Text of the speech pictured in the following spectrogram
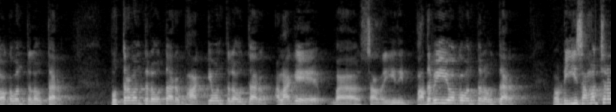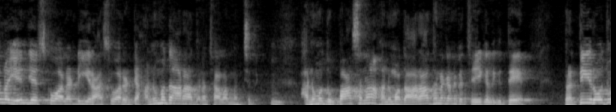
యోగవంతులు అవుతారు. పుత్రవంతులు అవుతారు భాగ్యవంతులు అవుతారు. అలాగే ఇది పదవీ యోగవంతులు అవుతారు. కాబట్టి ఈ సంవత్సరంలో ఏం చేసుకోవాలండి ఈ రాశి వారు అంటే హనుమద్ ఆరాధన చాలా మంచిది. హనుమద్ ఉపాసన హనుమద్ ఆరాధన కనుక చేయగలిగితే ప్రతిరోజు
